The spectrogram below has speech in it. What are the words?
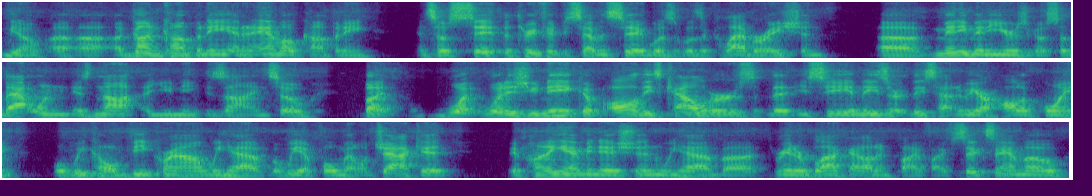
you know, a, a, gun company and an ammo company. And so the 357 SIG was was a collaboration uh, many many years ago. So that one is not a unique design. So, but what what is unique of all these calibers that you see, and these are these happen to be our hollow point what we call V Crown. We have, but we have full metal jacket. We have hunting ammunition. We have uh, 300 blackout and 556 ammo.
